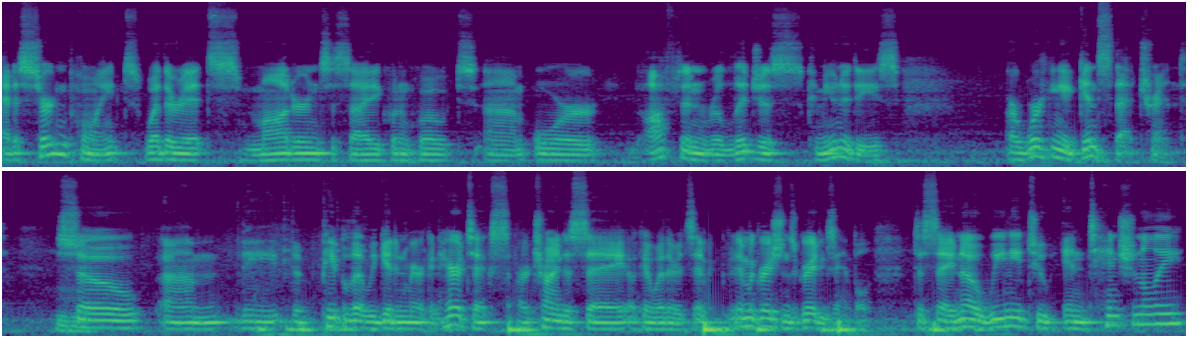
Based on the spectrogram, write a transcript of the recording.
at a certain point, whether it's modern society, quote unquote, um, or often religious communities, are working against that trend. So um, the the people that we get in American Heretics are trying to say, okay, whether it's immig- immigration is a great example, to say no, we need to intentionally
